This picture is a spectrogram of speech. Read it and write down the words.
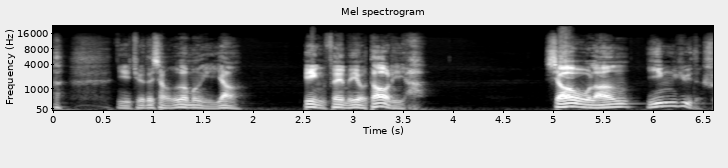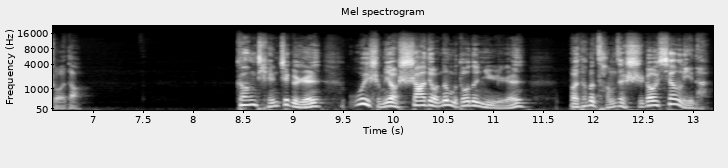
你觉得像噩梦一样，并非没有道理啊。”小五郎阴郁的说道。冈田这个人为什么要杀掉那么多的女人，把她们藏在石膏像里呢？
